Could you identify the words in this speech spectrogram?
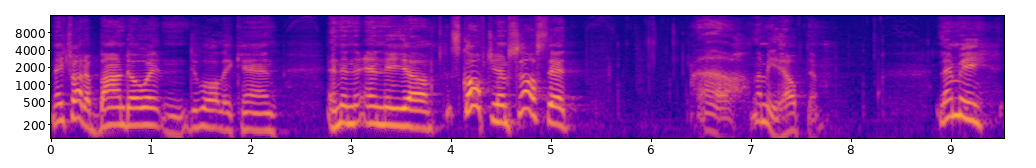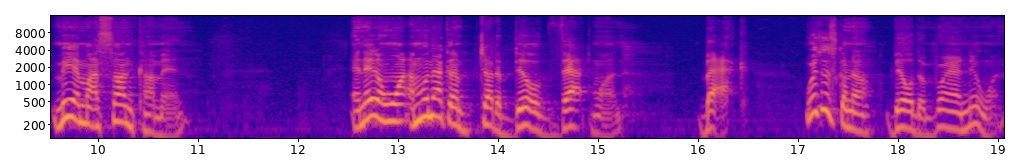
And they try to bondo it and do all they can. And then and the uh, sculptor himself said, oh, "Let me help them." let me, me and my son come in. And they don't want, I'm not going to try to build that one back. We're just going to build a brand new one.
